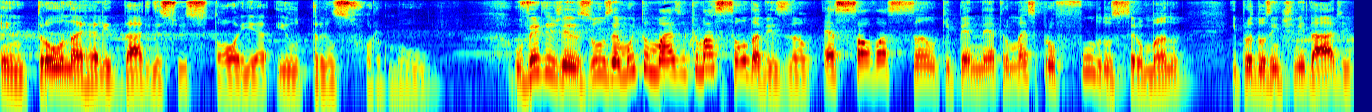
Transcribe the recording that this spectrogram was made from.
entrou na realidade de sua história e o transformou. O ver de Jesus é muito mais do que uma ação da visão, é salvação que penetra o mais profundo do ser humano e produz intimidade.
